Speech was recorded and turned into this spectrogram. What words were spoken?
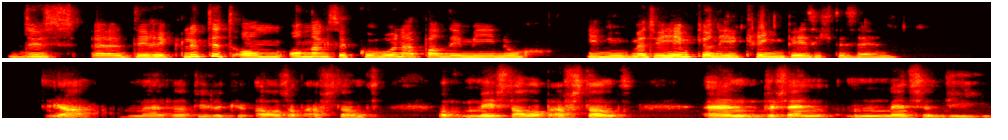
Dus uh, Dirk, lukt het om ondanks de coronapandemie nog in, met uw heemkundige kring bezig te zijn? Ja, maar natuurlijk alles op afstand, of meestal op afstand. En er zijn mensen die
